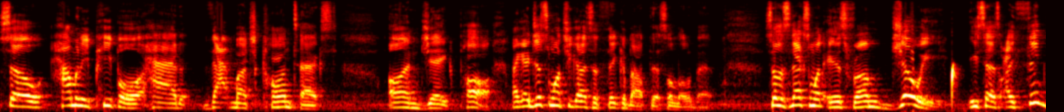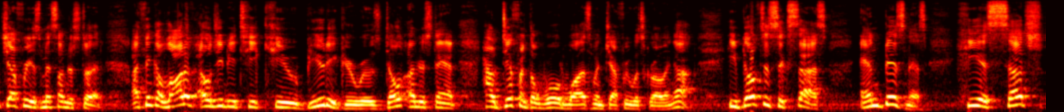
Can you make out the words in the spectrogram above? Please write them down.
So how many people had that much context on Jake Paul? Like, I just want you guys to think about this a little bit. So this next one is from Joey. He says, I think Jeffree is misunderstood. I think a lot of LGBTQ beauty gurus don't understand how different the world was when Jeffree was growing up. He built his success and business. He is such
